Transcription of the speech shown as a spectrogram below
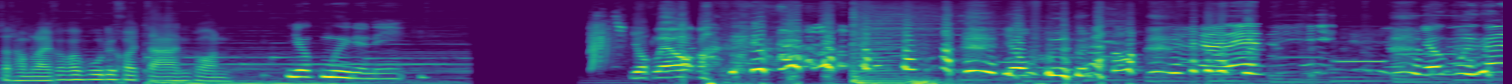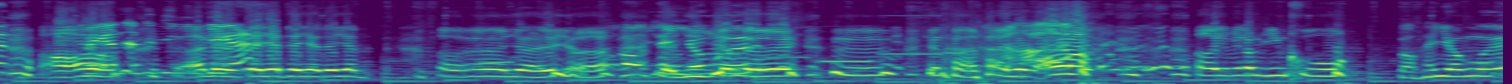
จะทำอะไรค่อยๆพูดด้วยค่อยจานก่อน ยกมือเดี๋ยวนี้ ยกแล้ว ยกมือแล้ว อย่าเล่นยกมือขึ้น อ๋อไม่งั้นฉันจะยิงเออจริงๆนะใจเย็นใจเย็นใจเย็นเอออย่าอย่าอย่ายิงฉันเลยเออฉันหาท่ายกอ๋อเออยังไม่ต้องยิงครูบอกให้ยกมือ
